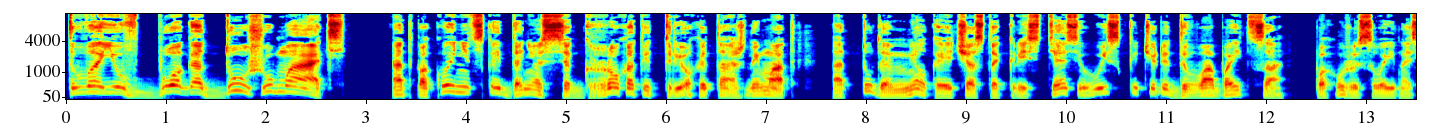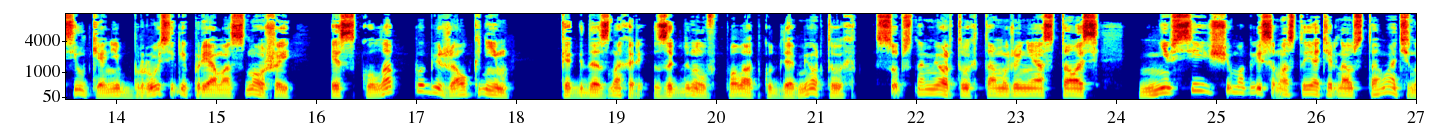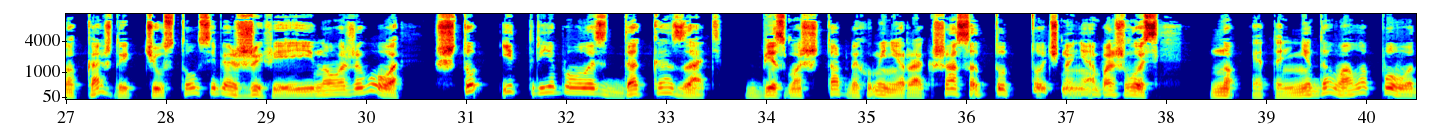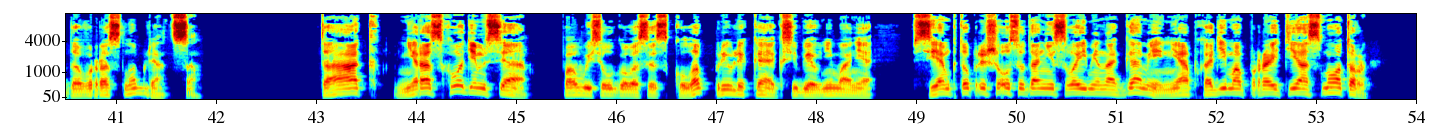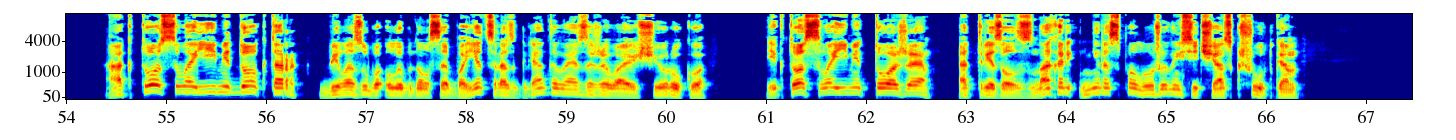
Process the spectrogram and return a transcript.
твою в бога душу, мать!» От покойницкой донесся грохот и трехэтажный мат. Оттуда, мелко и часто крестясь, выскочили два бойца. Похоже, свои носилки они бросили прямо с ношей. Эскулап побежал к ним. Когда знахарь заглянул в палатку для мертвых, собственно, мертвых там уже не осталось, не все еще могли самостоятельно вставать, но каждый чувствовал себя живее иного живого, что и требовалось доказать. Без масштабных умений Ракшаса тут точно не обошлось, но это не давало повода расслабляться. «Так, не расходимся!» – повысил голос Эскулап, привлекая к себе внимание. «Всем, кто пришел сюда не своими ногами, необходимо пройти осмотр». «А кто своими, доктор?» – белозубо улыбнулся боец, разглядывая заживающую руку. «И кто своими тоже?» – отрезал знахарь, не расположенный сейчас к шуткам.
